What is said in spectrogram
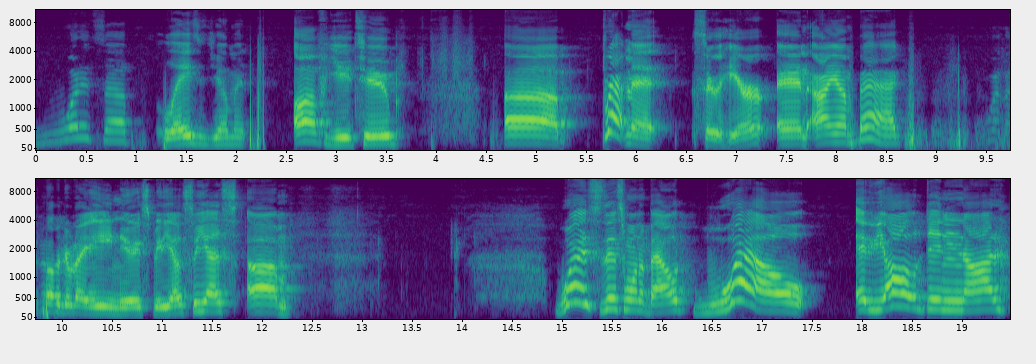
What is up, ladies and gentlemen of YouTube? Uh, Brett Sir here, and I am back with another WWE news video. So yes, um, what is this one about? Well, if y'all did not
